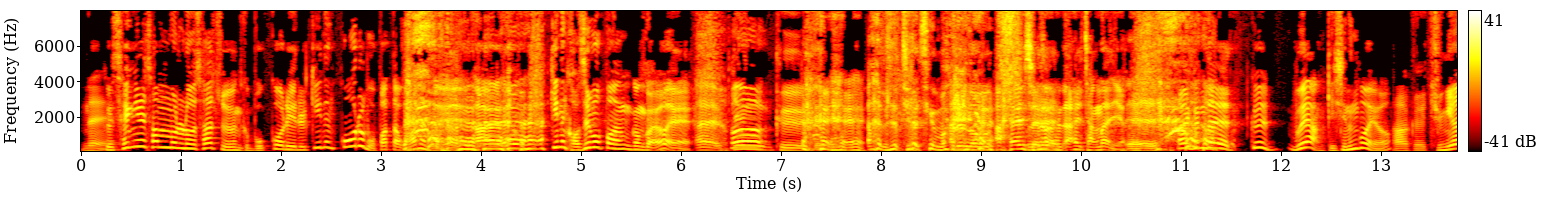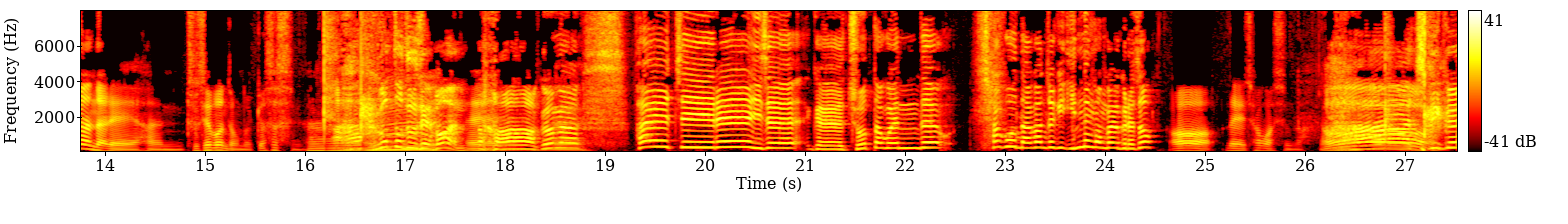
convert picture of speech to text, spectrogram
네. 그 생일 선물로 사준 그 목걸이를 끼는 꼴을 못 봤다고 하는데, 아, 끼는 것을 못 본 건가요? 예. 아, 어. 그 네. 아, 근데 제가 지금 말을 너무 아, 죄송합니다. 아, 장난이에요. 네. 아, 근데 그 왜 안 끼시는 거예요? 아, 그 중요한 날에 한 두세 번 정도 꼈었습니다. 아, 그것도 두세 번? 네. 아, 그러면 팔찌를 이제 그 주었다고 했는데 차고 나간 적이 있는 건가요, 그래서? 어, 네, 차고 왔습니다. 아, 지금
